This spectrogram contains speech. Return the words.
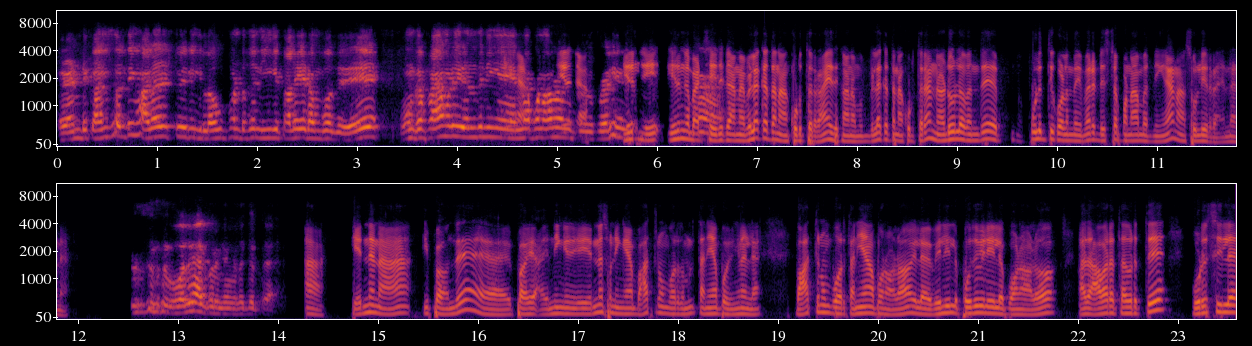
ரெண்டு கன்சல்டிங் அடல்ட் நீங்க லவ் பண்றதை நீங்க தலையிடும் போது உங்க ஃபேமிலி வந்து நீங்க என்ன பண்ணாலும் இருங்க இருங்க பேட்ச். இதுக்கான விளக்கத்தை நான் கொடுத்துறேன். இதுக்கான விளக்கத்தை நான் கொடுத்துறேன். நடுவுல வந்து புளுத்தி குழந்தை மாதிரி டிஸ்டர்ப் பண்ணாம இருந்தீங்கன்னா நான் சொல்லிடுறேன். என்னென்ன? ஒழுங்கா கொடுங்க விளக்கத்தை. என்னன்னா இப்போ வந்து இப்போ நீங்கள் என்ன சொன்னீங்க? பாத்ரூம் போகிறது மட்டும் தனியாக போவீங்களா இல்லை? பாத்ரூம் போகிற தனியாக போனாலோ இல்லை வெளியில் பொது வெளியில் போனாலோ அது அவரை தவிர்த்து ஒரு சில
